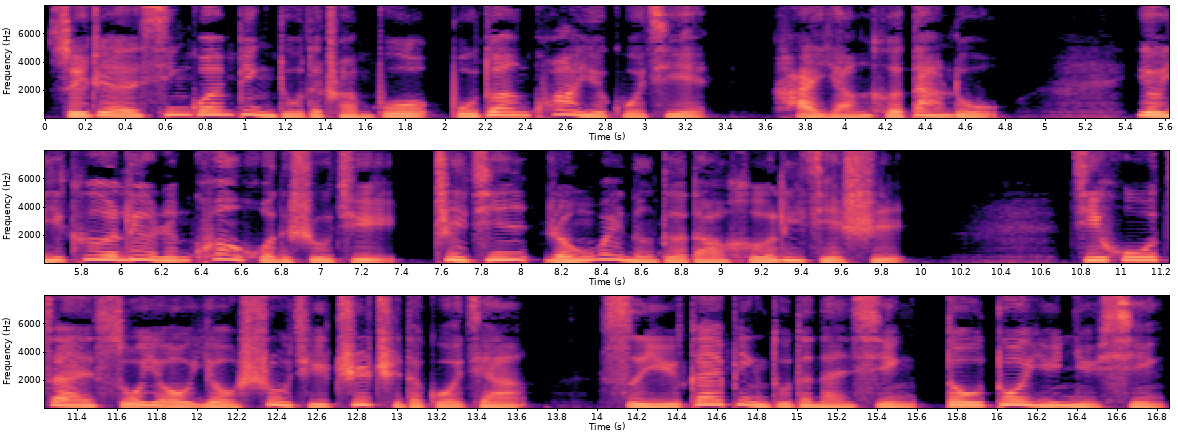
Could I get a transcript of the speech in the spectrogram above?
随着新冠病毒的传播不断跨越国界。海洋和大陆有一个令人困惑的数据，至今仍未能得到合理解释。几乎在所有有数据支持的国家，死于该病毒的男性都多于女性。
